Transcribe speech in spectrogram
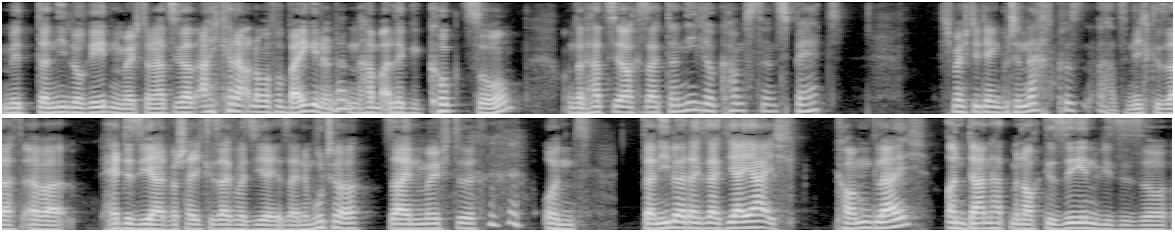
mit Danilo reden möchte. Und dann hat sie gesagt, ah, ich kann ja auch nochmal vorbeigehen. Und dann haben alle geguckt so. Und dann hat sie auch gesagt, Danilo, kommst du ins Bett? Ich möchte dir einen gute Nacht küssen. Hat sie nicht gesagt, aber hätte sie halt wahrscheinlich gesagt, weil sie ja seine Mutter sein möchte. Und Danilo hat dann gesagt, ja, ja, ich komme gleich. Und dann hat man auch gesehen, wie sie so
